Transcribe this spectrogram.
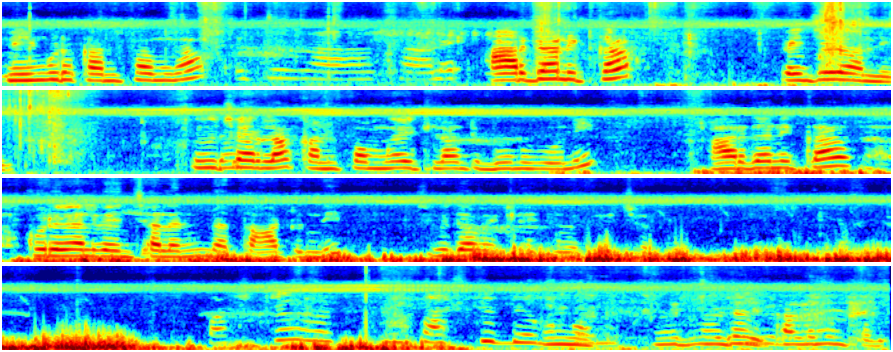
నేను కూడా కన్ఫామ్గా ఆర్గానిక్గా పెంచేదాన్ని. ఫ్యూచర్లో కన్ఫామ్గా ఇట్లాంటి భూమి కొని ఆర్గానిక్గా కూరగాయలు పెంచాలని నా థాట్ ఉంది. చూద్దాం ఎట్లయితుందో ఫ్యూచర్ ఫస్ట్ ఫస్ట్ ఉంటుంది ఉంటుంది.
